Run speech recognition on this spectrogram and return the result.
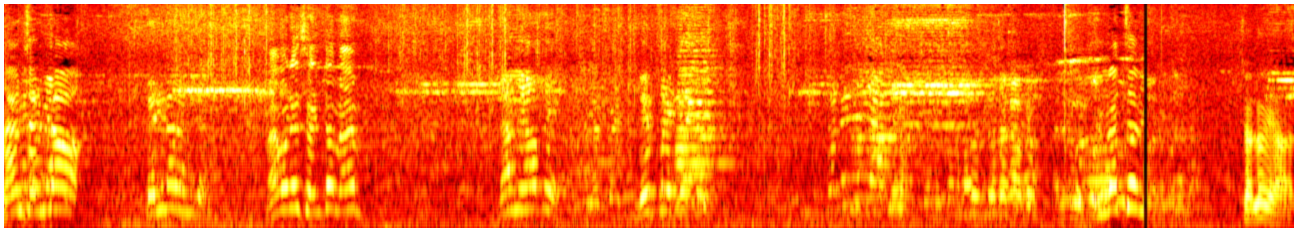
मैम इधर मैम उन्हें सेंटर मैम मैम यहाँ पे लेफ़्ट साइड चलो यार।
